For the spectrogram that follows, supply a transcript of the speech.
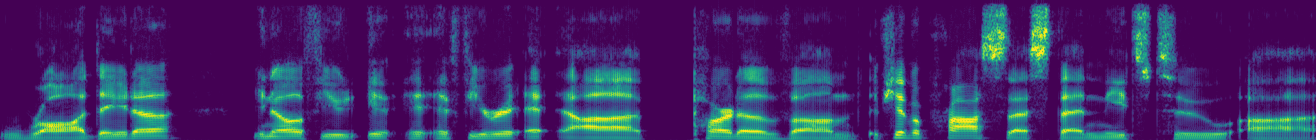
raw data. You know, if you if, you're eh, uh, part of um, if you have a process that needs to uh,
